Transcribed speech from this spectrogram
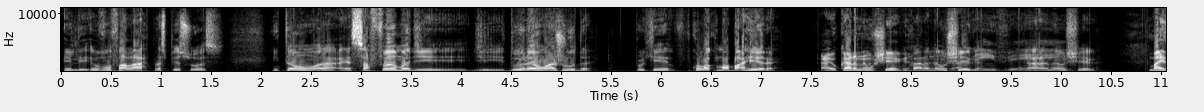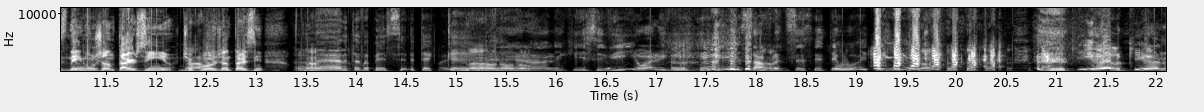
Ele, eu vou falar para as pessoas. Então, essa fama de, de durão ajuda. Porque coloca uma barreira. Aí o cara não chega. O cara não Já chega. O cara não chega. Mas nem num jantarzinho? Nada. Tipo um jantarzinho. Mano, tava pensando até que. Não, não, não. Olha aqui esse vinho, olha aqui. Safra de 68 aí. que ano, que ano.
